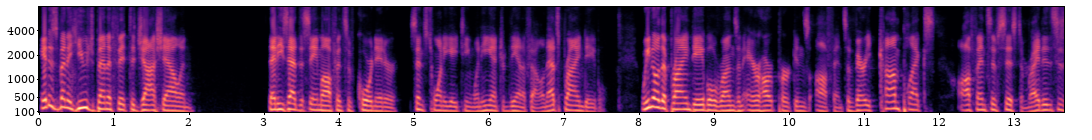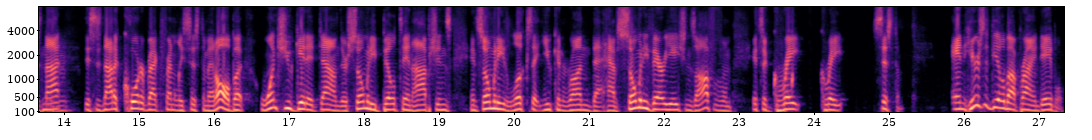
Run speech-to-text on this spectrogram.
It has been a huge benefit to Josh Allen that he's had the same offensive coordinator since 2018 when he entered the NFL, and that's Brian Daboll. We know that Brian Daboll runs an Erhardt Perkins offense, a very complex offensive system, right? This is not mm-hmm. this is not a quarterback friendly system at all, but once you get it down, there's so many built-in options and so many looks that you can run that have so many variations off of them. It's a great great system. And here's the deal about Brian Daboll.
